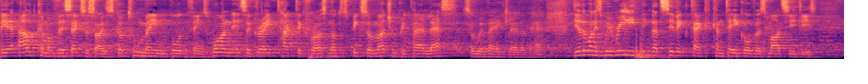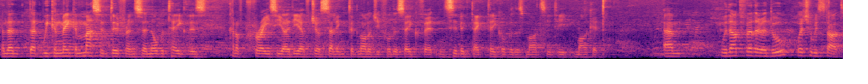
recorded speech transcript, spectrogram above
the outcome of this exercise has got two main important things. One, it's a great tactic for us not to speak so much and prepare less, so we're very clever there. The other one is we really think that civic tech can take over smart cities and that, that we can make a massive difference and overtake this kind of crazy idea of just selling technology for the sake of it and civic tech take over the smart city market. Um, without further ado, where should we start?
